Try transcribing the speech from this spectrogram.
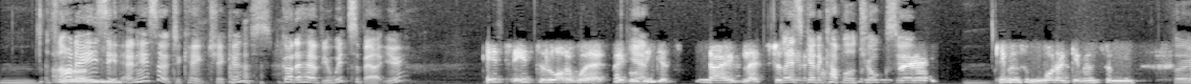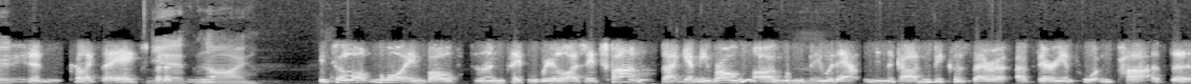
It's not easy then, is it, to keep chickens? Got to have your wits about you. It's it's a lot of work. People Yeah. think it's you know let's just Let's get a couple of chooks, yeah. give them some water, give them some Food. food, and collect the eggs. But Yeah, it's, not, no. it's a lot more involved than people realise. It's fun. Don't get me wrong. I wouldn't Mm. be without them in the garden because they're a, a very important part of the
